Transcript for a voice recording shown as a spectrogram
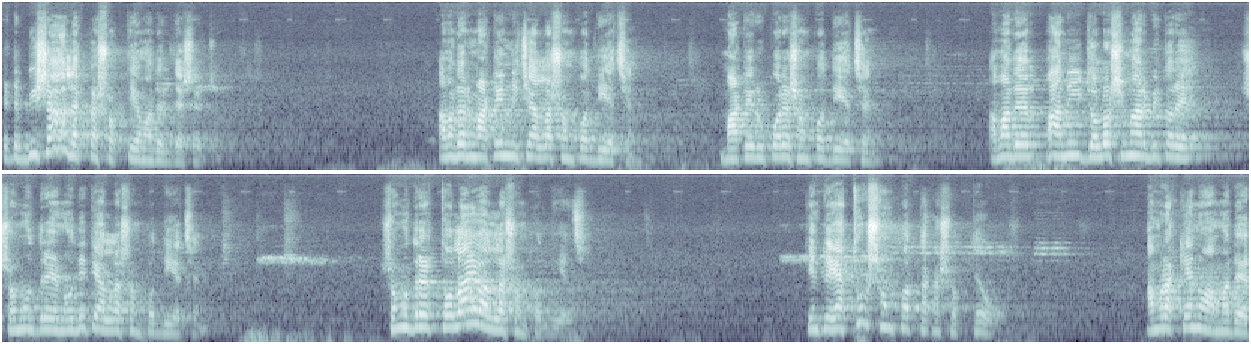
এটা বিশাল একটা শক্তি আমাদের দেশের জন্য। আমাদের মাটির নিচে আল্লাহ সম্পদ দিয়েছেন। মাটির উপরে সম্পদ দিয়েছেন। আমাদের পানি জলসীমার ভিতরে, সমুদ্রে, নদীতে আল্লাহ সম্পদ দিয়েছেন। সমুদ্রের তলায়ও আল্লাহ সম্পদ দিয়েছে কিন্তু এত সম্পদ থাকা সত্ত্বেও আমরা কেন আমাদের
